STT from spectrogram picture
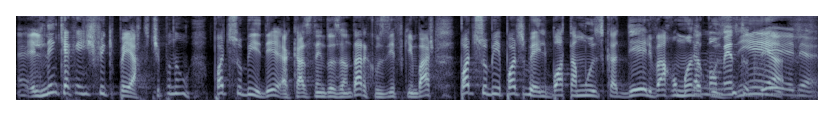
É. Ele nem quer que a gente fique perto. Tipo, não, pode subir. A casa tem dois andares, a cozinha fica embaixo. Pode subir, pode subir. Ele bota a música dele, vai arrumando É a o momento cozinha. dele. é.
